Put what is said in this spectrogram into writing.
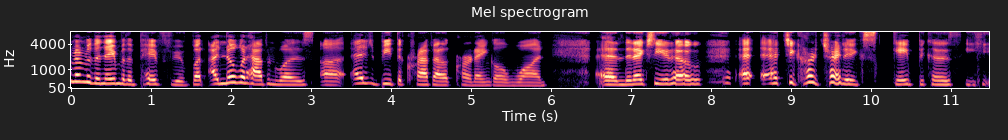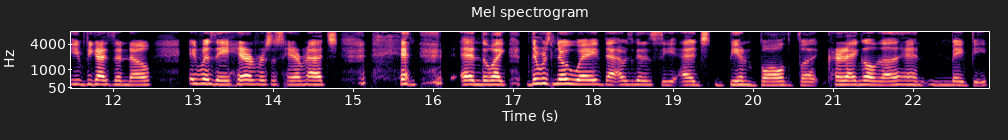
remember the name of the pay per view, but I know what happened was uh, Edge beat the crap out of Kurt Angle and. And the next you know, Edge Kurt tried to escape because if you guys didn't know, it was a hair versus hair match, and and like there was no way that I was gonna see Edge being bald, but Kurt Angle on the other hand maybe.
